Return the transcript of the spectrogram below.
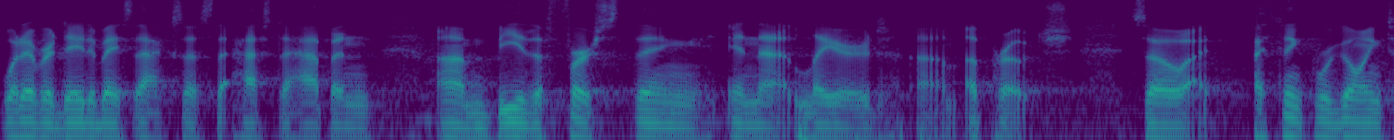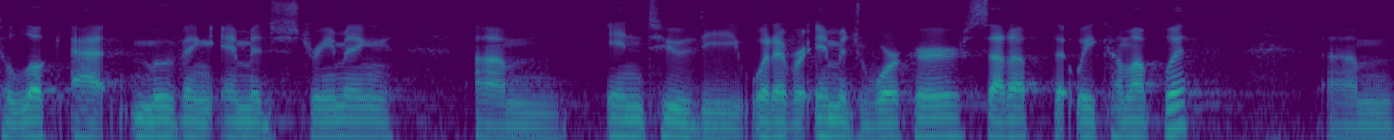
whatever database access that has to happen um, be the first thing in that layered um, approach. So I, I, think we're going to look at moving image streaming um, into the whatever image worker setup that we come up with um,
